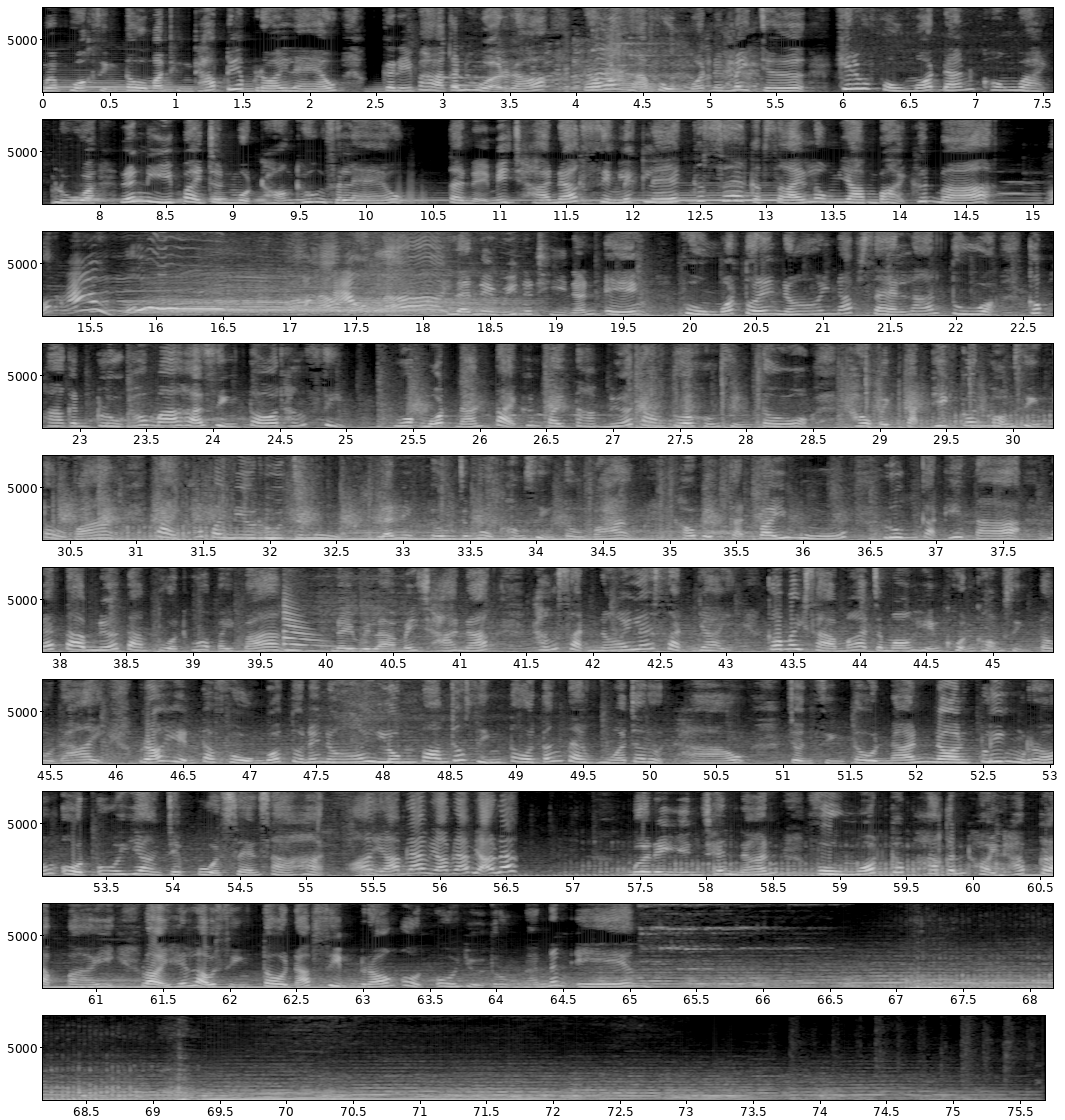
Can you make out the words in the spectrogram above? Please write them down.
เมื่อพวกสิงโตมาถึงทัพเรียบร้อยแล้วก็ได้พากันหัวเราะ เพราะว่าหาฝูงมดนั้นไม่เจอ คิดว่าฝูงมดนั้นคงหวาดกลัว และหนีไปจนหมดท้องทุ่งซะแล้ว แต่ไหนไม่ช้านักเสียงเล็กๆ ก็แทรกกับสายลมยามบ่ายขึ้นมาและในวินาทีนั้นเอง ฝูงมดตัวน้อยนับแสนล้านตัว ก็พากันกลูเข้ามาหาสิงโตทั้งสิบ พวกมดนั้นไต่ขึ้นไปตามเนื้อตามตัวของสิงโต เข้าไปกัดที่ก้นของสิงโตบ้างไต่เข้าไปในรูจมูก และในโพรงจมูกของสิงโตบ้าง เข้าไปกัดใบหู รุมกัดที่ตา และตามเนื้อตามตัวทั่วไปบ้าง ในเวลาไม่ช้านัก ทั้งสัตว์น้อยและสัตว์ใหญ่ ก็ไม่สามารถจะมองเห็นขนของสิงโตได้ เพราะเห็นแต่ฝูงมดตัวน้อยๆลุมตอมเจ้าสิงโตตั้งแต่หัวจรดเท้า จนสิงโตนั้นนอนกลิ้งร้องโอดโอยอย่างเจ็บปวดแสนสาหัสอ๋อยอมแล้วยอมแล้วยอมแล้วเมื่อได้ยินเช่นนั้น ฝูงมดก็พากันถอยทับกลับไป ปล่อยให้เหล่าสิงโตนับสิบร้องโอดโออยู่ตรงนั้นนั่นเอง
